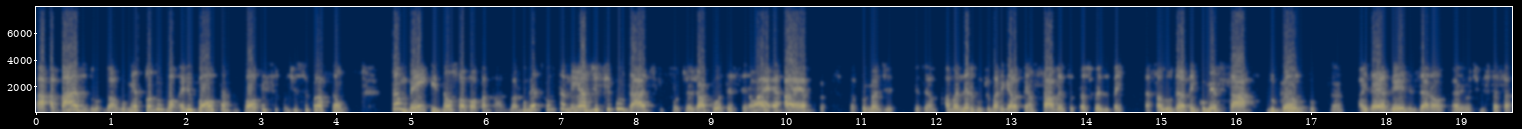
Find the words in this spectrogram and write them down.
a, a base do, do, argumento todo ele volta, volta em circulação também, e não só volta à base do argumento, como também as dificuldades que, que já aconteceram à, à época. O problema de, quer dizer, a maneira com que o Marighella pensava, entre outras coisas, bem, essa luta ela tem que começar do campo. Né? A ideia deles era, era, em última instância,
